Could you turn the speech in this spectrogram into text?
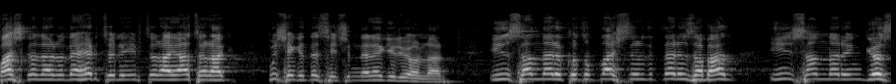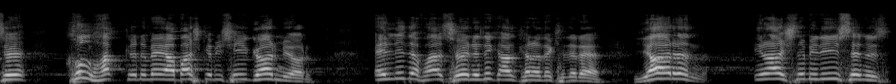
başkalarını da her türlü iftiraya atarak bu şekilde seçimlere giriyorlar. İnsanları kutuplaştırdıkları zaman insanların gözü kul hakkını veya başka bir şeyi görmüyor. 50 defa söyledik Ankara'dakilere. Yarın inançlı biriyseniz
